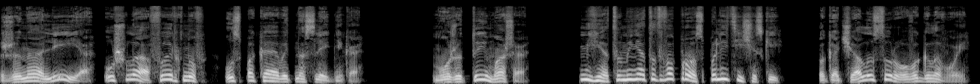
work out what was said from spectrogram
Жена Лия ушла, фыркнув, успокаивать наследника. «Может, ты, Маша?» «Нет, у меня тут вопрос политический», — покачала сурово головой.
